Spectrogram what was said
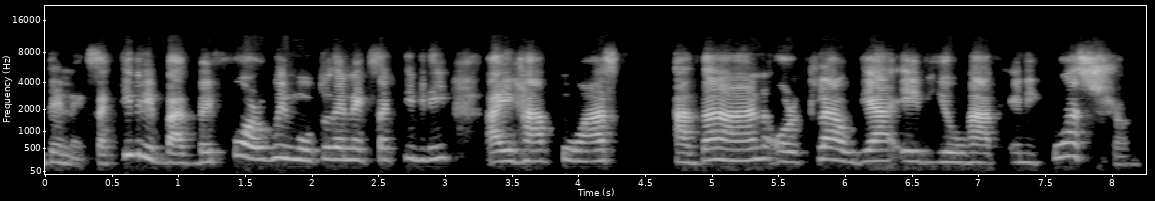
the next activity. But before we move to the next activity, I have to ask Adan or Claudia if you have any question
